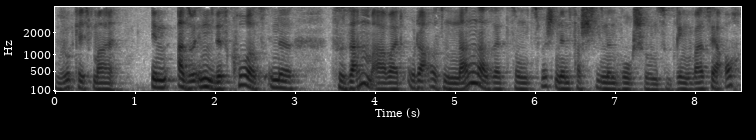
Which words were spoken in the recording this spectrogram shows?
wirklich mal in, also in Diskurs, in eine Zusammenarbeit oder Auseinandersetzung zwischen den verschiedenen Hochschulen zu bringen, weil es ja auch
